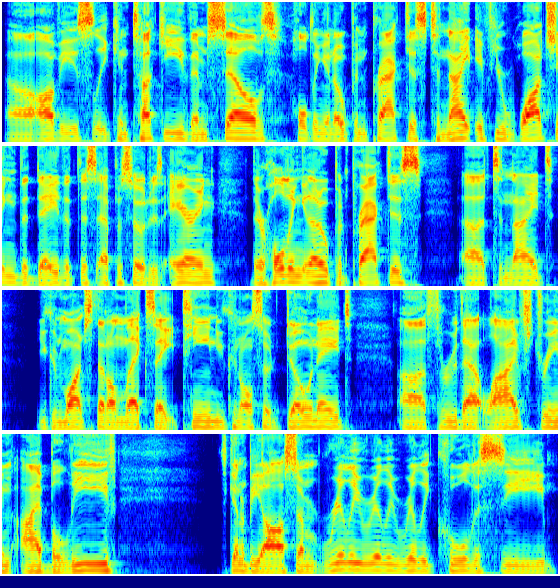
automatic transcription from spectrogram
Uh, obviously, Kentucky themselves holding an open practice tonight. If you're watching the day that this episode is airing, they're holding an open practice uh, tonight. You can watch that on Lex 18. You can also donate uh, through that live stream, I believe. It's going to be awesome. Really, really, really cool to see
